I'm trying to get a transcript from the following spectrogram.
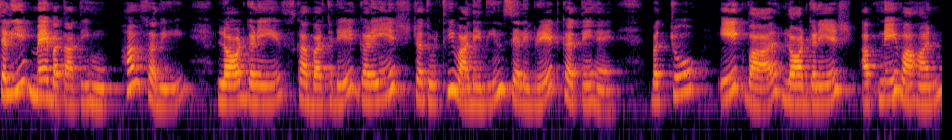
चलिए मैं बताती हूँ। हम सभी लॉर्ड गणेश का बर्थडे गणेश चतुर्थी वाले दिन सेलिब्रेट करते हैं। बच्चों एक बार लॉर्ड गणेश अपने वाहन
